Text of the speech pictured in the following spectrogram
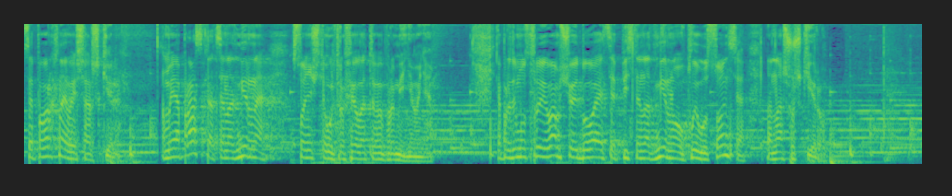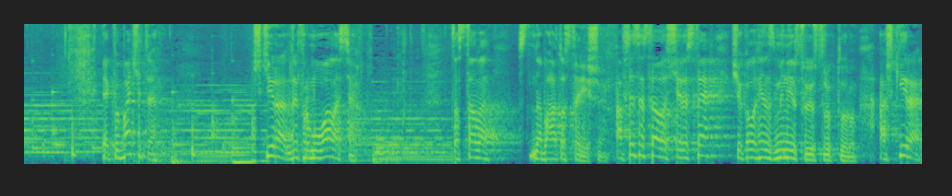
це поверхневий шар шкіри. Моя праска це надмірне сонячне ультрафіолетове випромінювання. Я продемонструю вам, що відбувається після надмірного впливу сонця на нашу шкіру. Як ви бачите, шкіра деформувалася та стала набагато старішою. А все це сталося через те, що колаген змінив свою структуру, а шкіра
